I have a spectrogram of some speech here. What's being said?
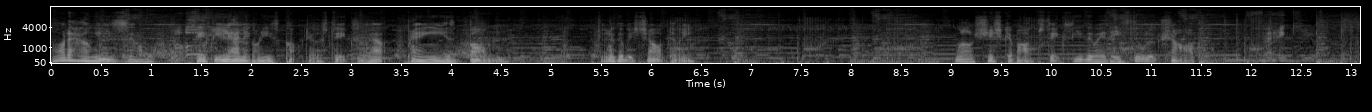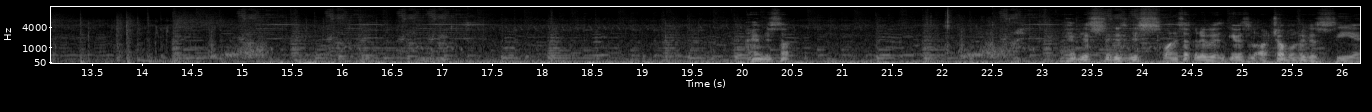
I wonder how he's um, safely landing on these cocktail sticks without praying his bum. They look a bit sharp to me. Well, shish kebab sticks, either way, they still look sharp. Thank you. I hope it's not. I hope this this, this one is not going to give us a lot of trouble because the uh,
